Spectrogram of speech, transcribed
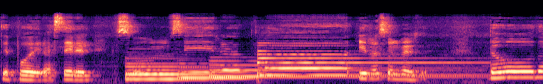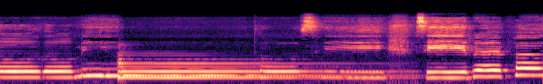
de poder hacer el sol, si, re, y resolver do, do, do, mi, do, si, si, re, fa,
